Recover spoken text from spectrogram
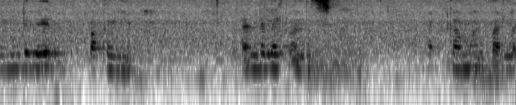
ரெண்டு பேர் பார்க்குறீங்க ரெண்டு லைக் வந்துச்சு பட் கமெண்ட் வரல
